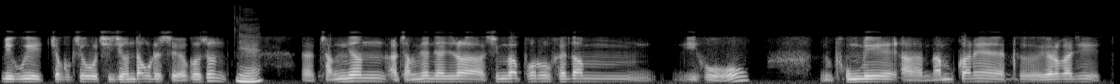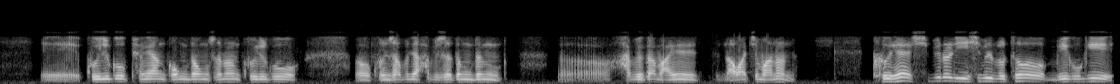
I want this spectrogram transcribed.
미국이 적극적으로 지지한다고 그랬어요. 그것은 예. 작년 아 작년이 아니라 싱가포르 회담 이후 북미 아 남북 간의 그 여러 가지 예9.19 평양 공동선언 9.19 어, 군사 분야 합의서 등등 어, 합의가 많이 나왔지만은 그해 11월 20일부터 미국이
